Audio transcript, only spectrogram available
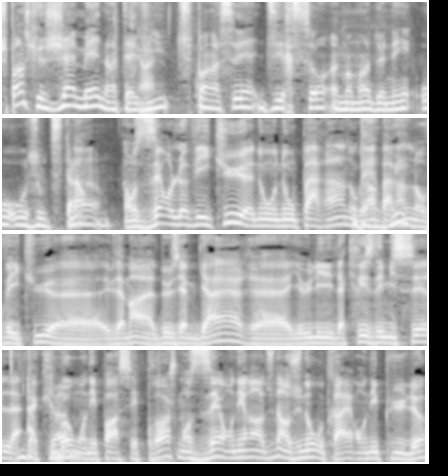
Je pense que jamais dans ta vie, tu pensais dire ça à un moment donné aux, aux auditeurs. Non, on se disait, on l'a vécu, euh, nos, nos parents, nos Ben grands-parents oui. l'ont vécu, euh, évidemment, à la Deuxième Guerre. Euh, il y a eu les- la crise des missiles à. Cuba où on n'est pas assez proche, mais on se disait, on est rendu dans une autre ère, on n'est plus là.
